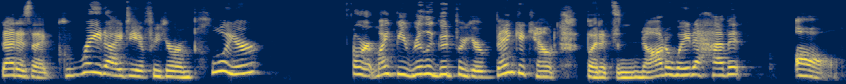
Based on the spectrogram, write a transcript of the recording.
That is a great idea for your employer or it might be really good for your bank account, but it's not a way to have it all.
